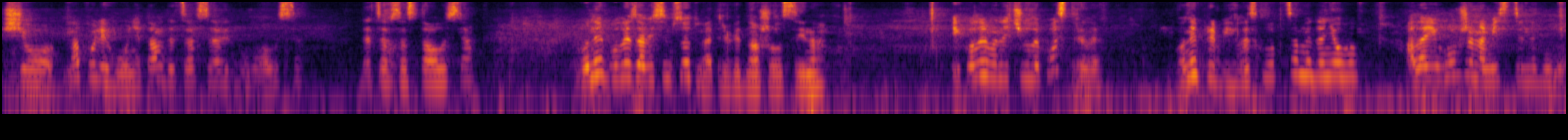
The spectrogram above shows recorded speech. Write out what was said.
що на полігоні, там, де це все відбувалося, де це все сталося, вони були за 800 метрів від нашого сина. І коли вони чули постріли, вони прибігли з хлопцями до нього, але його вже на місці не було.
